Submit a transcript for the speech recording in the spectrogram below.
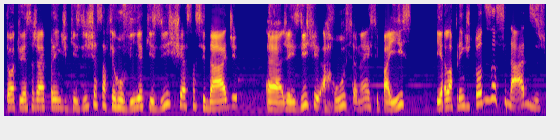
Então a criança já aprende que existe essa ferrovia, que existe essa cidade, é, já existe a Rússia, né, esse país, e ela aprende todas as cidades, os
